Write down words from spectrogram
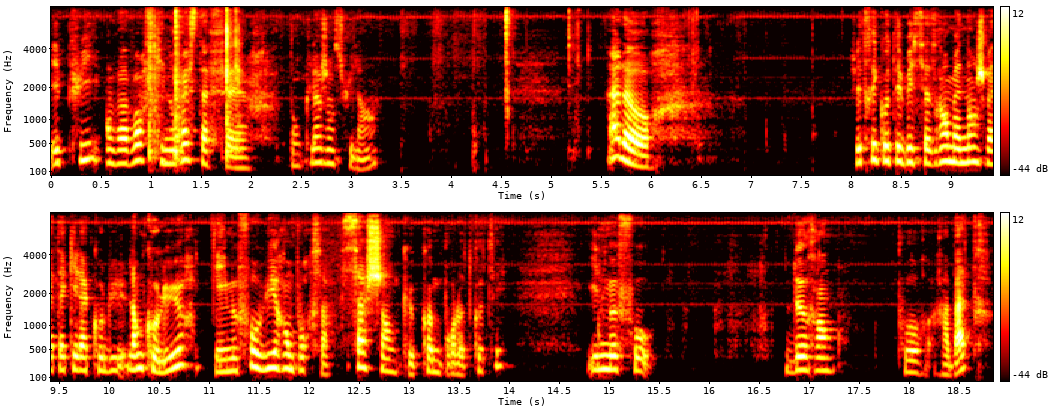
Et puis, on va voir ce qu'il nous reste à faire. Donc là, j'en suis là. Hein. Alors, j'ai tricoté mes 16 rangs. Maintenant, je vais attaquer l'encolure. Et il me faut 8 rangs pour ça. Sachant que, comme pour l'autre côté, il me faut deux rangs pour rabattre.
